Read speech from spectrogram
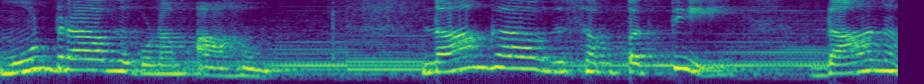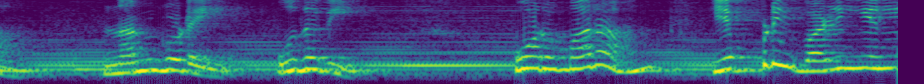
மூன்றாவது குணம் ஆகும். நான்காவது சம்பத்தி தானம் நன்கொடை உதவி. ஒரு மரம் எப்படி வழியில்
